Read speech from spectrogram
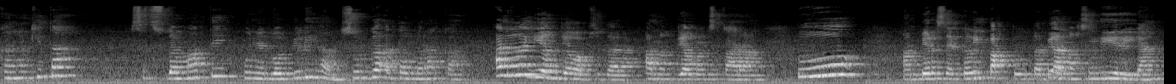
karena kita sudah mati punya dua pilihan surga atau neraka. Ada lagi yang jawab saudara anak zaman sekarang. Uh hampir saya kelipak tuh tapi anak sendiri kan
